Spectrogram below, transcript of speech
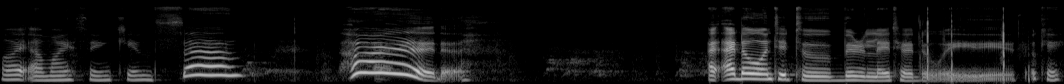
Why am I thinking so hard? I, I don't want it to be related with. Okay.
